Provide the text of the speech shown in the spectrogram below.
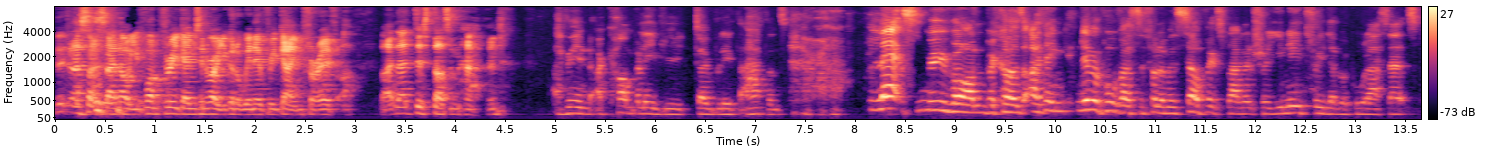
That's like saying, "Oh, you've won three games in a row. You've got to win every game forever." Like that just doesn't happen. I mean, I can't believe you don't believe that happens. Let's move on because I think Liverpool versus Fulham is self-explanatory. You need three Liverpool assets,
